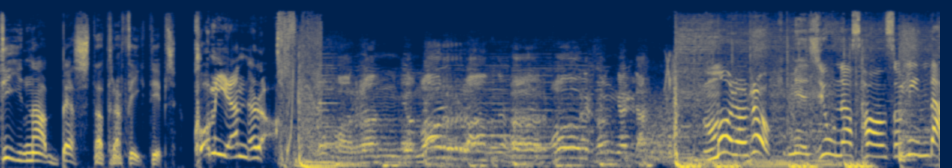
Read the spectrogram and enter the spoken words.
Dina bästa trafiktips. Kom igen nu då! God morgon, god morgon, hör fåglar sjunga glatt. Morgonrock med Jonas, Hans och Linda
